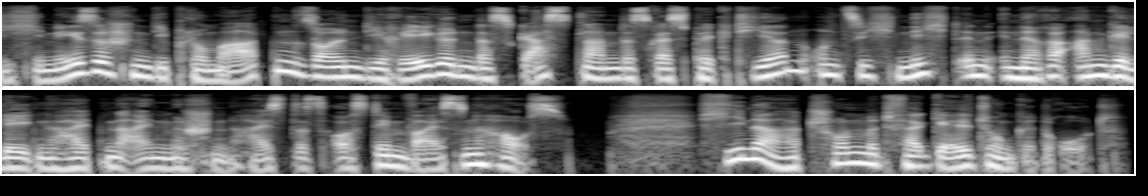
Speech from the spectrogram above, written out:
Die chinesischen Diplomaten sollen die Regeln des Gastlandes respektieren und sich nicht in innere Angelegenheiten einmischen, heißt es aus dem Weißen Haus. China hat schon mit Vergeltung gedroht.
